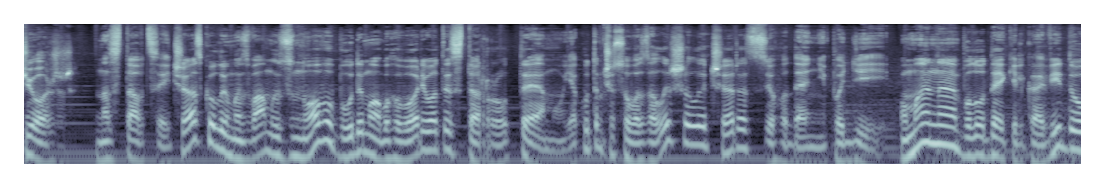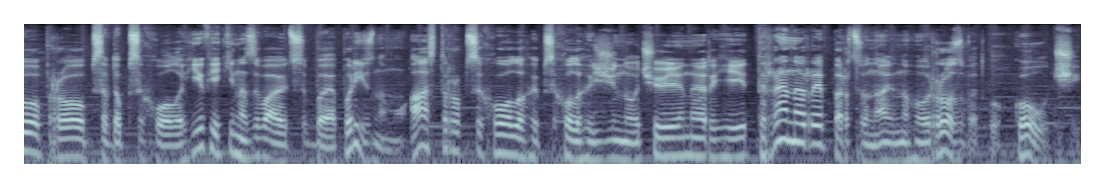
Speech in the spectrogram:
Що ж, настав цей час, коли ми з вами знову будемо обговорювати стару тему, яку тимчасово залишили через сьогоденні події. У мене було декілька відео про псевдопсихологів, які називають себе по-різному: астропсихологи, психологи жіночої енергії, тренери персонального розвитку, коучі,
